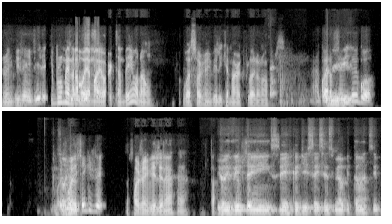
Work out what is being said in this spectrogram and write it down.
Joinville. Joinville. E Blumenau Joinville, é maior também ou não? Ou é só Joinville que é maior que Florianópolis? Agora você me pegou. Eu sei que... É só Joinville, né? É. Tá. Joinville tem cerca de 600 mil habitantes e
